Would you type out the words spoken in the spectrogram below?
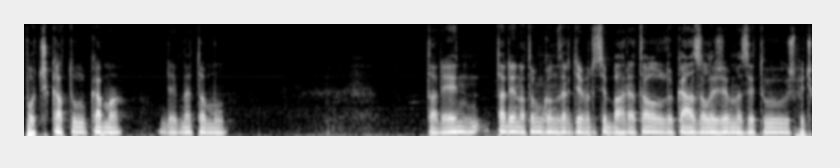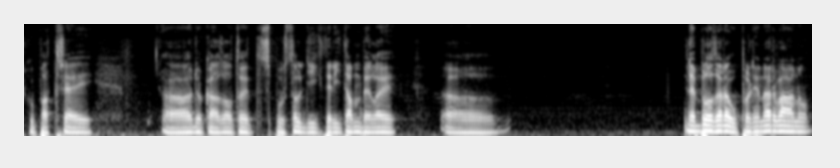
počkatulkama, dejme tomu tady, tady na tom koncertě prostě Bahratel dokázali, že mezi tu špičku patřej. Uh, dokázal to spousta lidí, kteří tam byli. Uh, nebylo teda úplně narváno,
